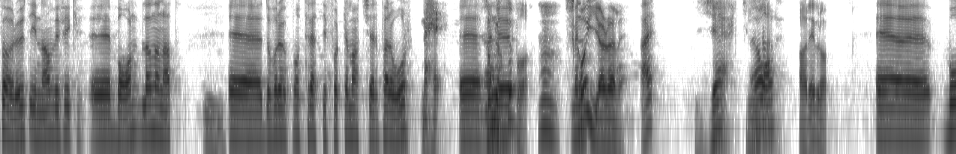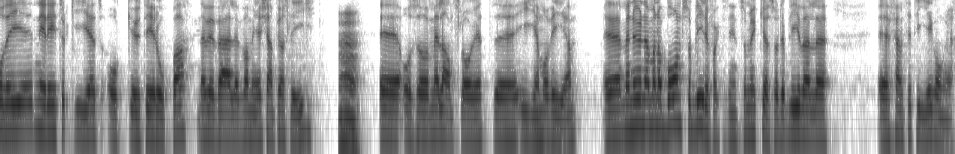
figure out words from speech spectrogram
förut innan vi fick eh, barn bland annat. Eh, då var det upp mot 30-40 matcher per år. Nej. Eh, Som nu- åkte på? Skojar du eller? Nej. Jäklar. Ja. Ja. det är bra. Eh, både i, nere i Turkiet och ute i Europa när vi väl var med i Champions League. Mm. Eh, och så med landslaget eh, EM och VM. Eh, men nu när man har barn så blir det faktiskt inte så mycket. Så det blir väl eh, 5-10 gånger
